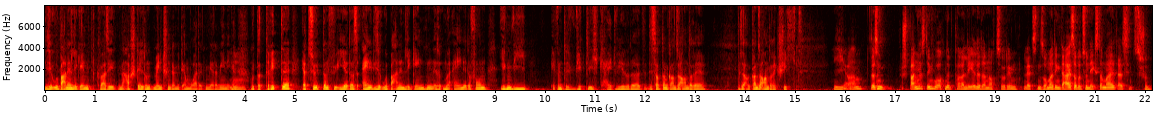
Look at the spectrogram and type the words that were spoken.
diese urbanen Legenden quasi nachstellt und Menschen damit ermordet, mehr oder weniger. Mhm. Und der dritte erzählt dann für eher, dass eine dieser urbanen Legenden, also nur eine davon, irgendwie eventuell Wirklichkeit wird oder das hat dann ganz eine andere, also eine ganz andere Geschichte. Ja, das ein spannendes Ding, wo auch eine Parallele dann noch zu dem letzten Sommerding da ist, aber zunächst einmal, da ist jetzt schon,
